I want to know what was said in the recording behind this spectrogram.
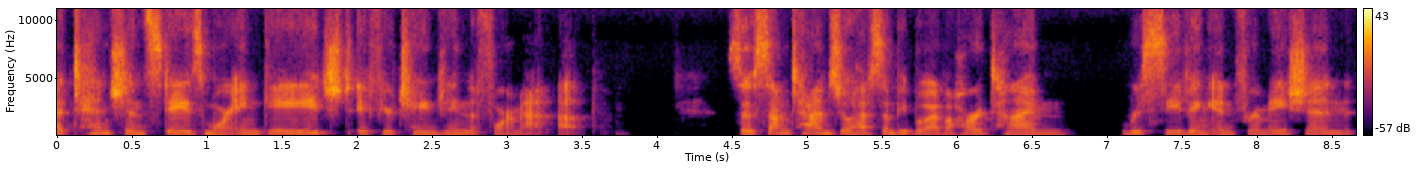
attention stays more engaged if you're changing the format up. So sometimes you'll have some people who have a hard time receiving information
